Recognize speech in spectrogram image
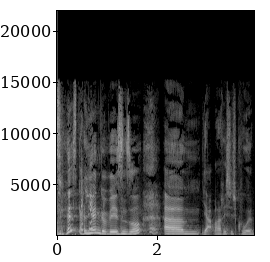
Eskalieren gewesen, so. Ähm, ja, war richtig cool.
